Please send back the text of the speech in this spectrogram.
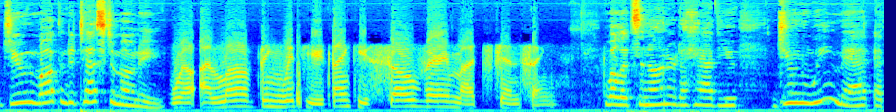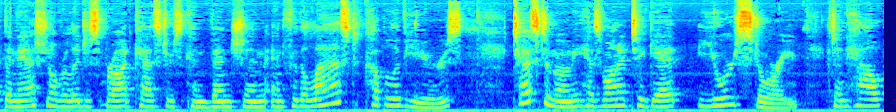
June, welcome to Testimony. Well, I love being with you. Thank you so very much, Jensine. Well, it's an honor to have you. June, we met at the National Religious Broadcasters Convention, and for the last couple of years, Testimony has wanted to get your story and how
